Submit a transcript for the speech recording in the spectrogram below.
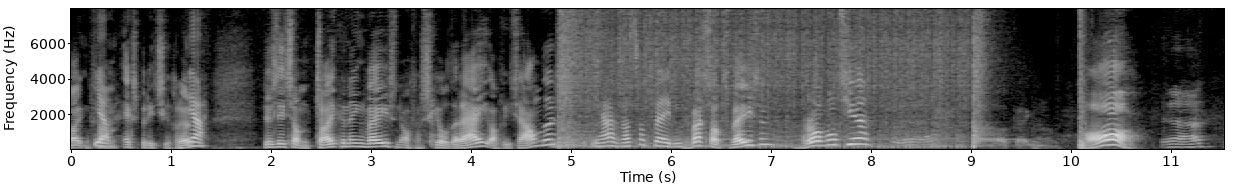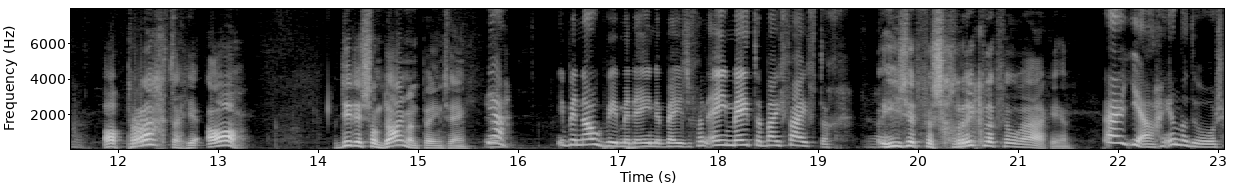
teken van Ja. Expeditie Grun. Ja. Dus dit is een tekening wezen, of een schilderij, of iets anders. Ja, wat zal het weten? Wat zal het wezen? Roffeltje? Oh! Ja. Oh, prachtig. Ja. Oh. Dit is zo'n diamond painting. Ja. Ik ben nou ook weer met de ene bezig van 1 meter bij 50. Hier zit verschrikkelijk veel werk in. Eh, ja, inderdaad.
